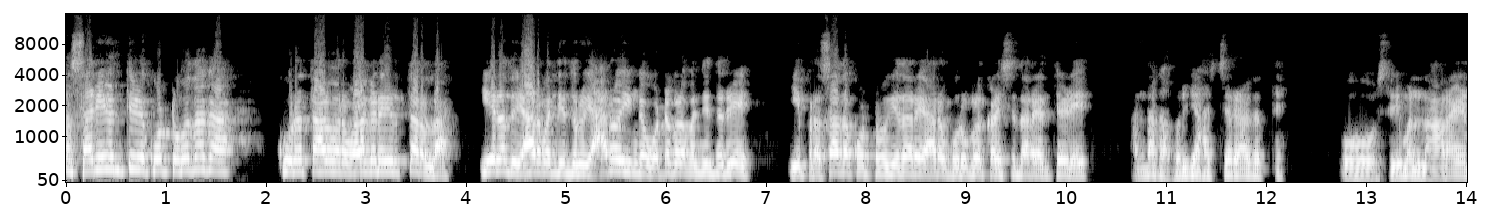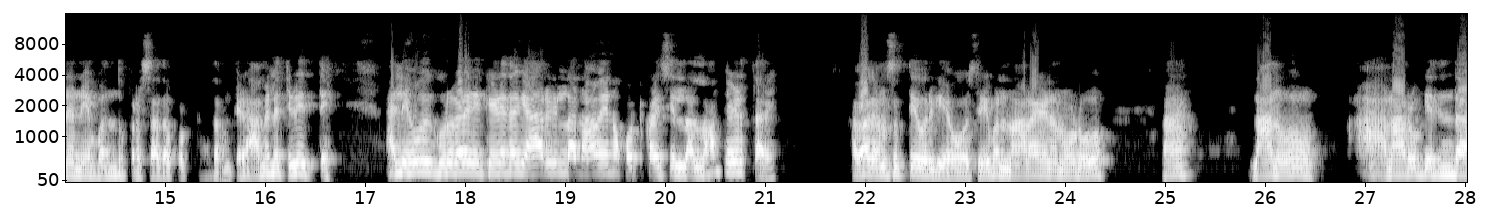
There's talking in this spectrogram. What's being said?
ಸರಿ ಅಂತೇಳಿ ಕೊಟ್ಟು ಹೋದಾಗ ಕೂರ ತಾಳುವರ ಒಳಗಡೆ ಇರ್ತಾರಲ್ಲ, ಏನದು ಯಾರು ಬಂದಿದ್ರು, ಯಾರೋ ಹಿಂಗ ಒಟ್ಟಗಳು ಬಂದಿದ್ದರಿ ಈ ಪ್ರಸಾದ ಕೊಟ್ಟು ಹೋಗಿದ್ದಾರೆ, ಯಾರೋ ಗುರುಗಳು ಕಳಿಸಿದ್ದಾರೆ ಅಂತೇಳಿ ಅಂದಾಗ ಅವರಿಗೆ ಆಶ್ಚರ್ಯ ಆಗತ್ತೆ. ಓಹೋ ಶ್ರೀಮನ್ ನಾರಾಯಣನೇ ಬಂದು ಪ್ರಸಾದ ಕೊಟ್ಟು ಹೋದ ಅಂತೇಳಿ ಆಮೇಲೆ ತಿಳಿಯುತ್ತೆ. ಅಲ್ಲಿ ಹೋಗಿ ಗುರುಗಳಿಗೆ ಕೇಳಿದಾಗ, ಯಾರು ಇಲ್ಲ, ನಾವೇನು ಕೊಟ್ಟು ಕಳಿಸಿಲ್ಲಲ್ಲ ಅಂತ ಹೇಳ್ತಾರೆ. ಅವಾಗ ಅನ್ಸುತ್ತೆ ಅವರಿಗೆ, ಓ ಶ್ರೀಮನ್ ನಾರಾಯಣ ನೋಡು, ಆ, ನಾನು ಅನಾರೋಗ್ಯದಿಂದ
